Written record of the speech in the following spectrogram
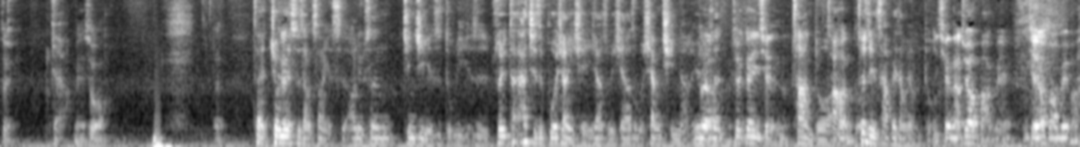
对，对啊，没错。在就业市场上也是，然后女生经济也是独立，也是，所以她她其实不会像以前一样，说以前要什么相亲啊，因为女生就跟以前差很多，差很多，这其实差非常非常多。以前哪需要把妹？以前要把妹吗？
